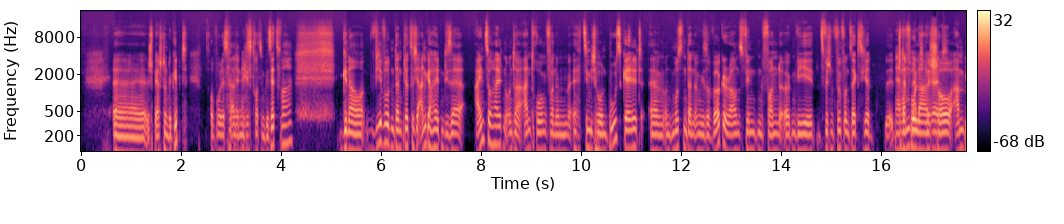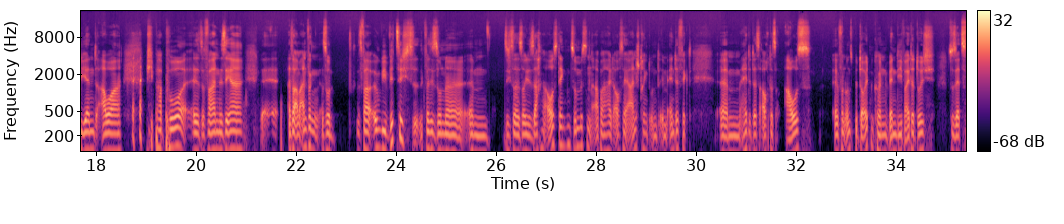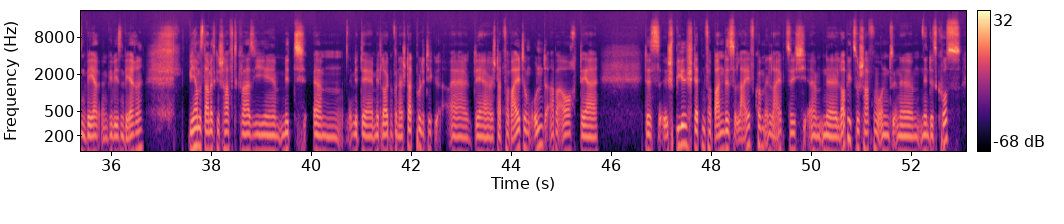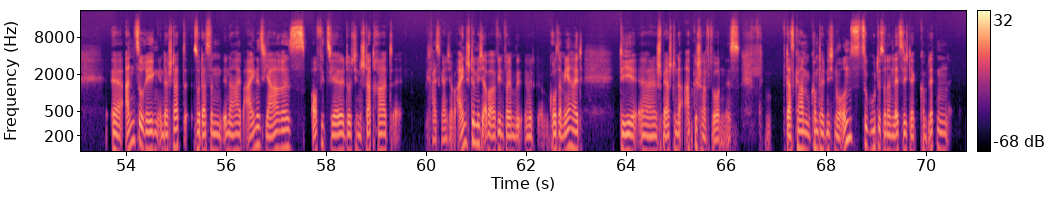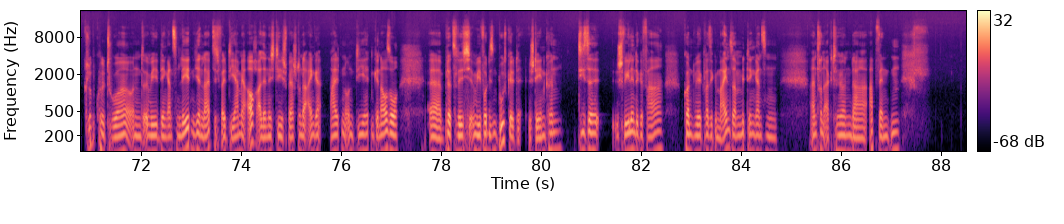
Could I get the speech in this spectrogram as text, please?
äh, Sperrstunde gibt, obwohl es allerdings trotzdem Gesetz war. Genau, wir wurden dann plötzlich angehalten, diese einzuhalten unter Androhung von einem äh, ziemlich hohen Bußgeld ähm, und mussten dann irgendwie so Workarounds finden von irgendwie zwischen fünf und sechs hier äh, ja, Tombola, Show, Ambient, Hour, Pipapo. Es äh, war eine sehr, äh, also am Anfang, also es war irgendwie witzig, quasi so eine ähm, sich so, solche Sachen ausdenken zu müssen, aber halt auch sehr anstrengend und im Endeffekt ähm, hätte das auch das Aus von uns bedeuten können, wenn die weiter durchzusetzen wär, gewesen wäre. Wir haben es damals geschafft, quasi mit, ähm, mit, der, mit Leuten von der Stadtpolitik, äh, der Stadtverwaltung und aber auch der, des Spielstättenverbandes Livecom in Leipzig ähm, eine Lobby zu schaffen und eine, einen Diskurs äh, anzuregen in der Stadt, sodass dann innerhalb eines Jahres offiziell durch den Stadtrat, äh, ich weiß gar nicht, ob einstimmig, aber auf jeden Fall mit, mit großer Mehrheit, die äh, Sperrstunde abgeschafft worden ist das kam, kommt halt nicht nur uns zugute, sondern letztlich der kompletten Clubkultur und irgendwie den ganzen Läden hier in Leipzig, weil die haben ja auch alle nicht die Sperrstunde eingehalten und die hätten genauso äh, plötzlich irgendwie vor diesem Bußgeld stehen können. Diese schwelende Gefahr konnten wir quasi gemeinsam mit den ganzen anderen Akteuren da abwenden.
